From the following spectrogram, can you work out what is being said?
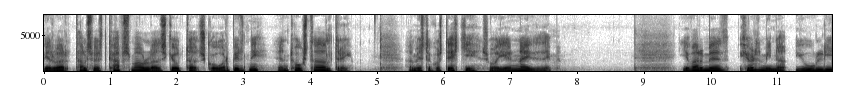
Mér var talsvert kapsmál að skjóta skóarbyrni en tókst það aldrei. Það minnstakost ekki svo að ég næði þeim. Ég var með hjörð mína júli,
